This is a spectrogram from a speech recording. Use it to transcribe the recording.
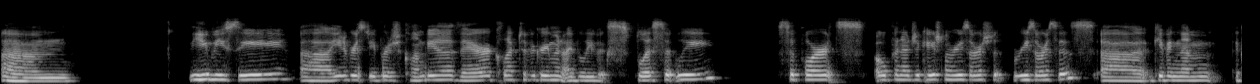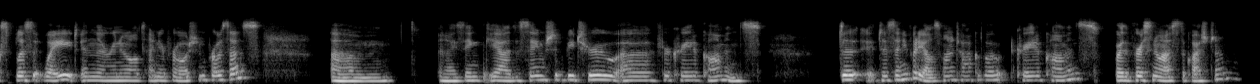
Um, UBC, uh, University of British Columbia, their collective agreement, I believe explicitly supports open educational resource, resources, uh, giving them explicit weight in the renewal tenure promotion process. Um, and I think, yeah, the same should be true, uh, for Creative Commons. Do, does anybody else want to talk about Creative Commons or the person who asked the question?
